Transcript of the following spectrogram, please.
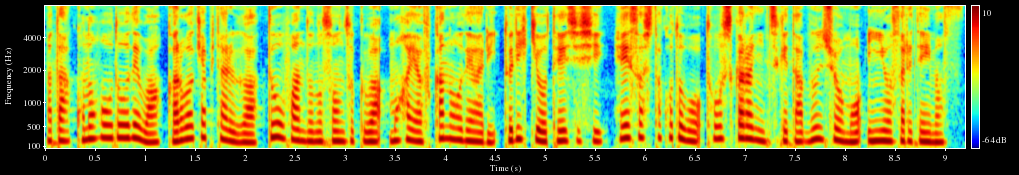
また、この報道では、ガロアキャピタルが同ファンドの存続はもはや不可能であり、取引を停止し、閉鎖したことを投資家らに告げた文章も引用されています。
